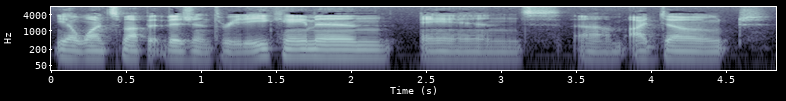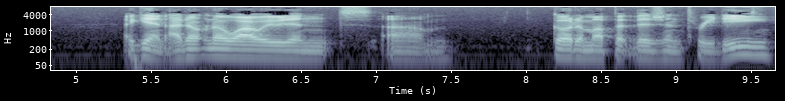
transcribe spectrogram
you know, once Muppet Vision 3D came in, and um, I don't. Again, I don't know why we didn't um, go to Muppet Vision 3D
